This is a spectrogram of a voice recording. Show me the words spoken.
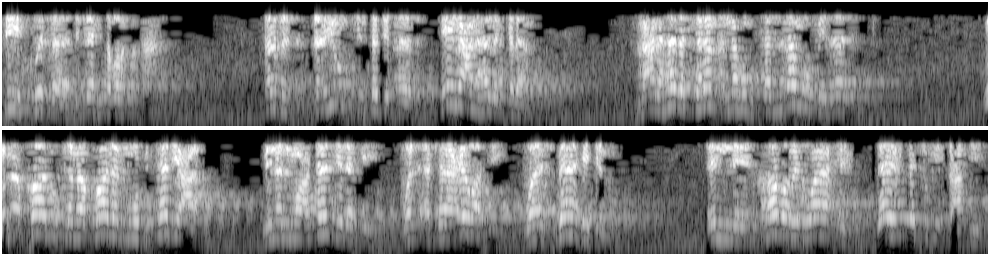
فيه صفة لله تبارك وتعالى؟ ابدا. لا يمكن المبتدئ هذا. إيه معنى هذا الكلام؟ معنى هذا الكلام أنهم سلموا بذلك. وما قالوا كما قال المبتدعه من المعتزلة والأشاعرة وأشباههم إن خبر الواحد لا يحتج به العقيده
